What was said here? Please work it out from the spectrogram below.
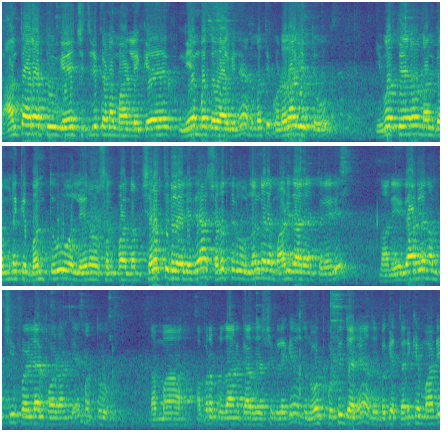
ಕಾಂತಾರ ಟೂಗೆ ಚಿತ್ರೀಕರಣ ಮಾಡಲಿಕ್ಕೆ ನಿಯಮಬದ್ಧವಾಗಿಯೇ ಅನುಮತಿ ಕೊಡಲಾಗಿತ್ತು. ಇವತ್ತೇನೋ ನನ್ನ ಗಮನಕ್ಕೆ ಬಂತು ಅಲ್ಲೇನೋ ಸ್ವಲ್ಪ ನಮ್ಮ ಷರತ್ತುಗಳೇನಿದೆ ಆ ಷರತ್ತುಗಳು ಉಲ್ಲಂಘನೆ ಮಾಡಿದ್ದಾರೆ ಅಂತ ಹೇಳಿ ನಾನು ಈಗಾಗಲೇ ನಮ್ಮ ಚೀಫ್ ವೈಲ್ಡ್ ಲೈಫ್ ವಾರ್ಡನ್ಗೆ ಮತ್ತು ನಮ್ಮ ಅಪರ ಪ್ರಧಾನ ಕಾರ್ಯದರ್ಶಿಗಳಿಗೆ ಒಂದು ನೋಟ್ ಕೊಟ್ಟಿದ್ದೇನೆ. ಅದ್ರ ಬಗ್ಗೆ ತನಿಖೆ ಮಾಡಿ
